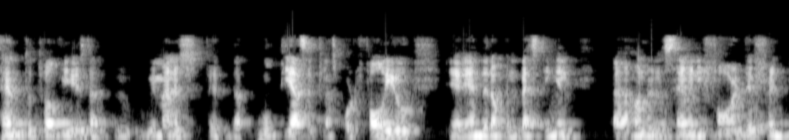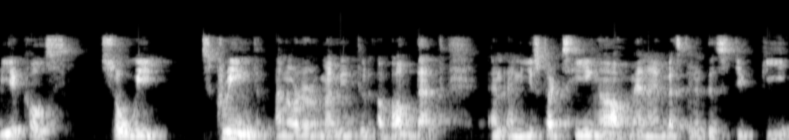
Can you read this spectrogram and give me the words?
10 to 12 years that we managed that multi-asset class portfolio, uh, ended up investing in uh, 174 different vehicles. So we screened an order of magnitude above that and, and you start seeing, oh man, I invested in this GP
